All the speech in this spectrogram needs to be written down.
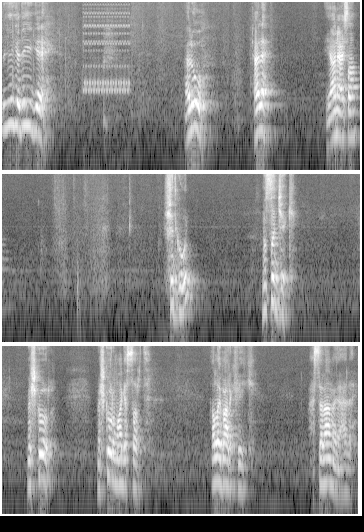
دقيقة دقيقة. ألو؟ هلا. يا أنا عصام. شو تقول؟ من صدقك. مشكور. مشكور ما قصرت. الله يبارك فيك. مع السلامة يا هلا.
